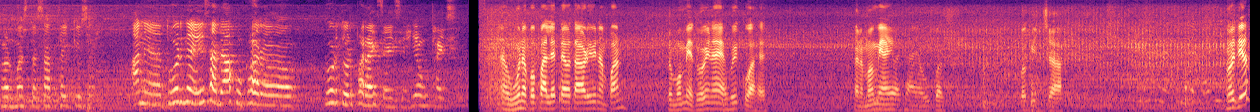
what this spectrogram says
ઘર મસ્ત સાફ થઈ ગયું છે. અને ધૂળને હિસાબે આખું ઘર ધૂળ ધૂળ ભરાઈ જાય છે, એવું થાય છે. હું ને પપ્પા લેતા હતા અળવીના પાન, તો મમ્મીએ ધોઈને અહીંયા હુકવા છે અને મમ્મી આવ્યા છે અહીંયા ઉપર. બગીચા. શું થયું?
